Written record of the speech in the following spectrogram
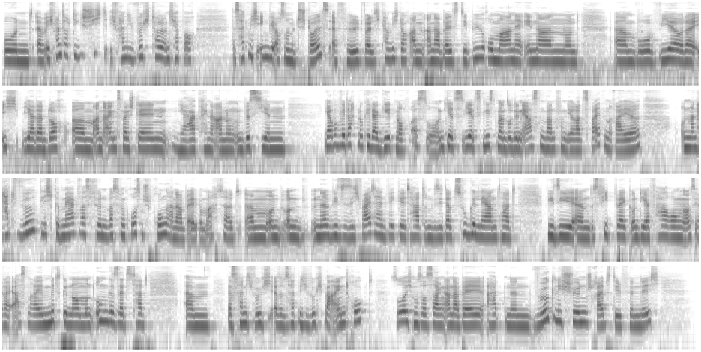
Und ähm, ich fand auch die Geschichte, ich fand die wirklich toll und ich habe auch, das hat mich irgendwie auch so mit Stolz erfüllt, weil ich kann mich noch an Annabels Debütroman erinnern und ähm, wo wir oder ich ja dann doch ähm, an ein, zwei Stellen, ja, keine Ahnung, ein bisschen, ja, wo wir dachten, okay, da geht noch was so. Und jetzt, jetzt liest man so den ersten Band von ihrer zweiten Reihe und man hat wirklich gemerkt, was für, was für einen großen Sprung Annabelle gemacht hat ähm, und, und ne, wie sie sich weiterentwickelt hat und wie sie dazugelernt hat, wie sie ähm, das Feedback und die Erfahrungen aus ihrer ersten Reihe mitgenommen und umgesetzt hat. Ähm, das fand ich wirklich, also das hat mich wirklich beeindruckt. So, ich muss auch sagen, Annabelle hat einen wirklich schönen Schreibstil, finde ich.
